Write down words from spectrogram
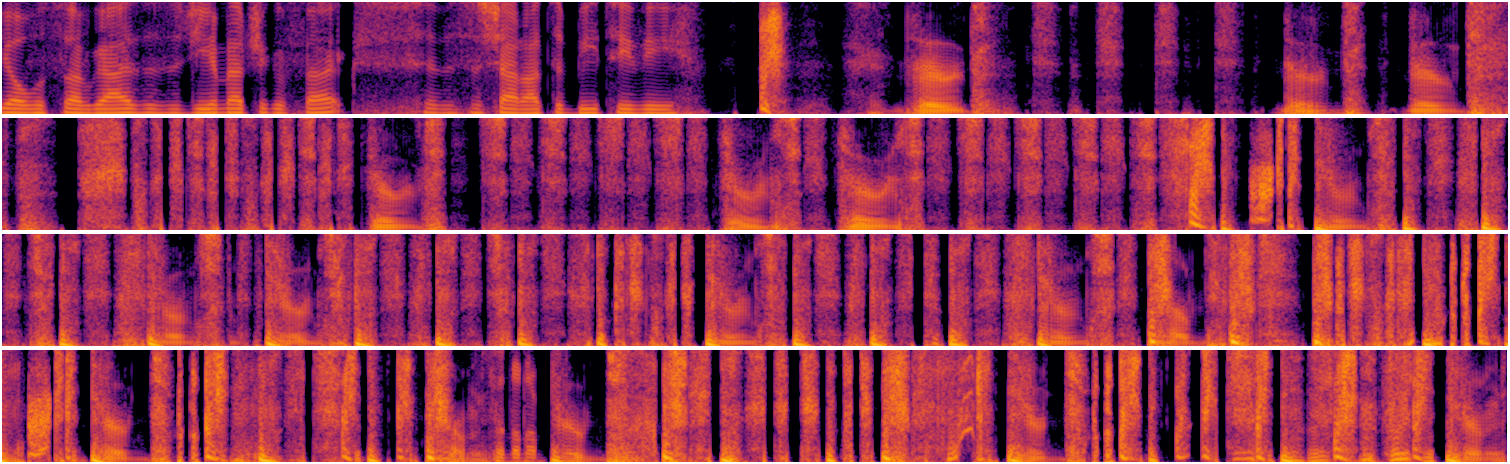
Yo, what's up, guys? This is GeometrickFX, and this is shout out to BTV. Bird. Bird. Bird. Bird. Bird.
